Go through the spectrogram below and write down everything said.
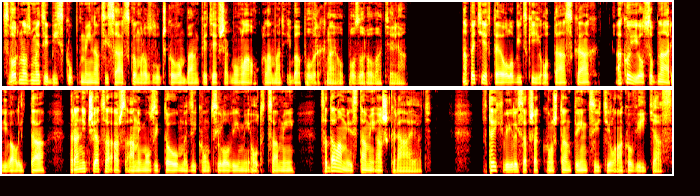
Svornosť medzi biskupmi na cisárskom rozlúčkovom bankete však mohla oklamať iba povrchného pozorovateľa. Napätie v teologických otázkach, ako i osobná rivalita, hraničiaca až s animozitou medzi koncilovými otcami, sa dala miestami až krájať. V tej chvíli sa však Konštantín cítil ako víťaz,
